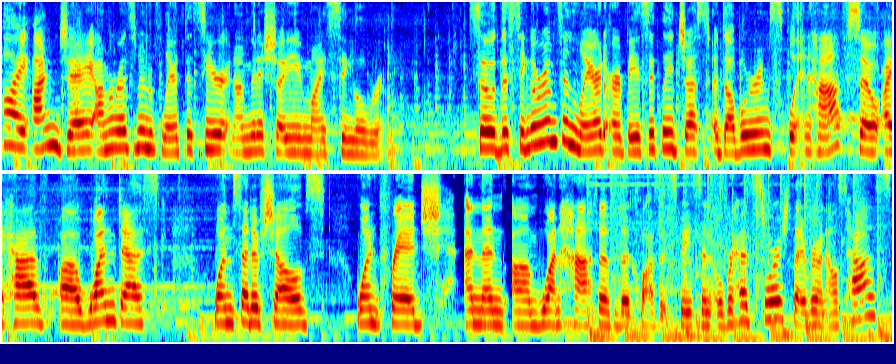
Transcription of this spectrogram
Hi, I'm Jay. I'm a resident of Laird this year, and I'm going to show you my single room. So the single rooms in Laird are basically just a double room split in half. So I have uh, one desk, one set of shelves, one fridge, and then um, one half of the closet space and overhead storage that everyone else has.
